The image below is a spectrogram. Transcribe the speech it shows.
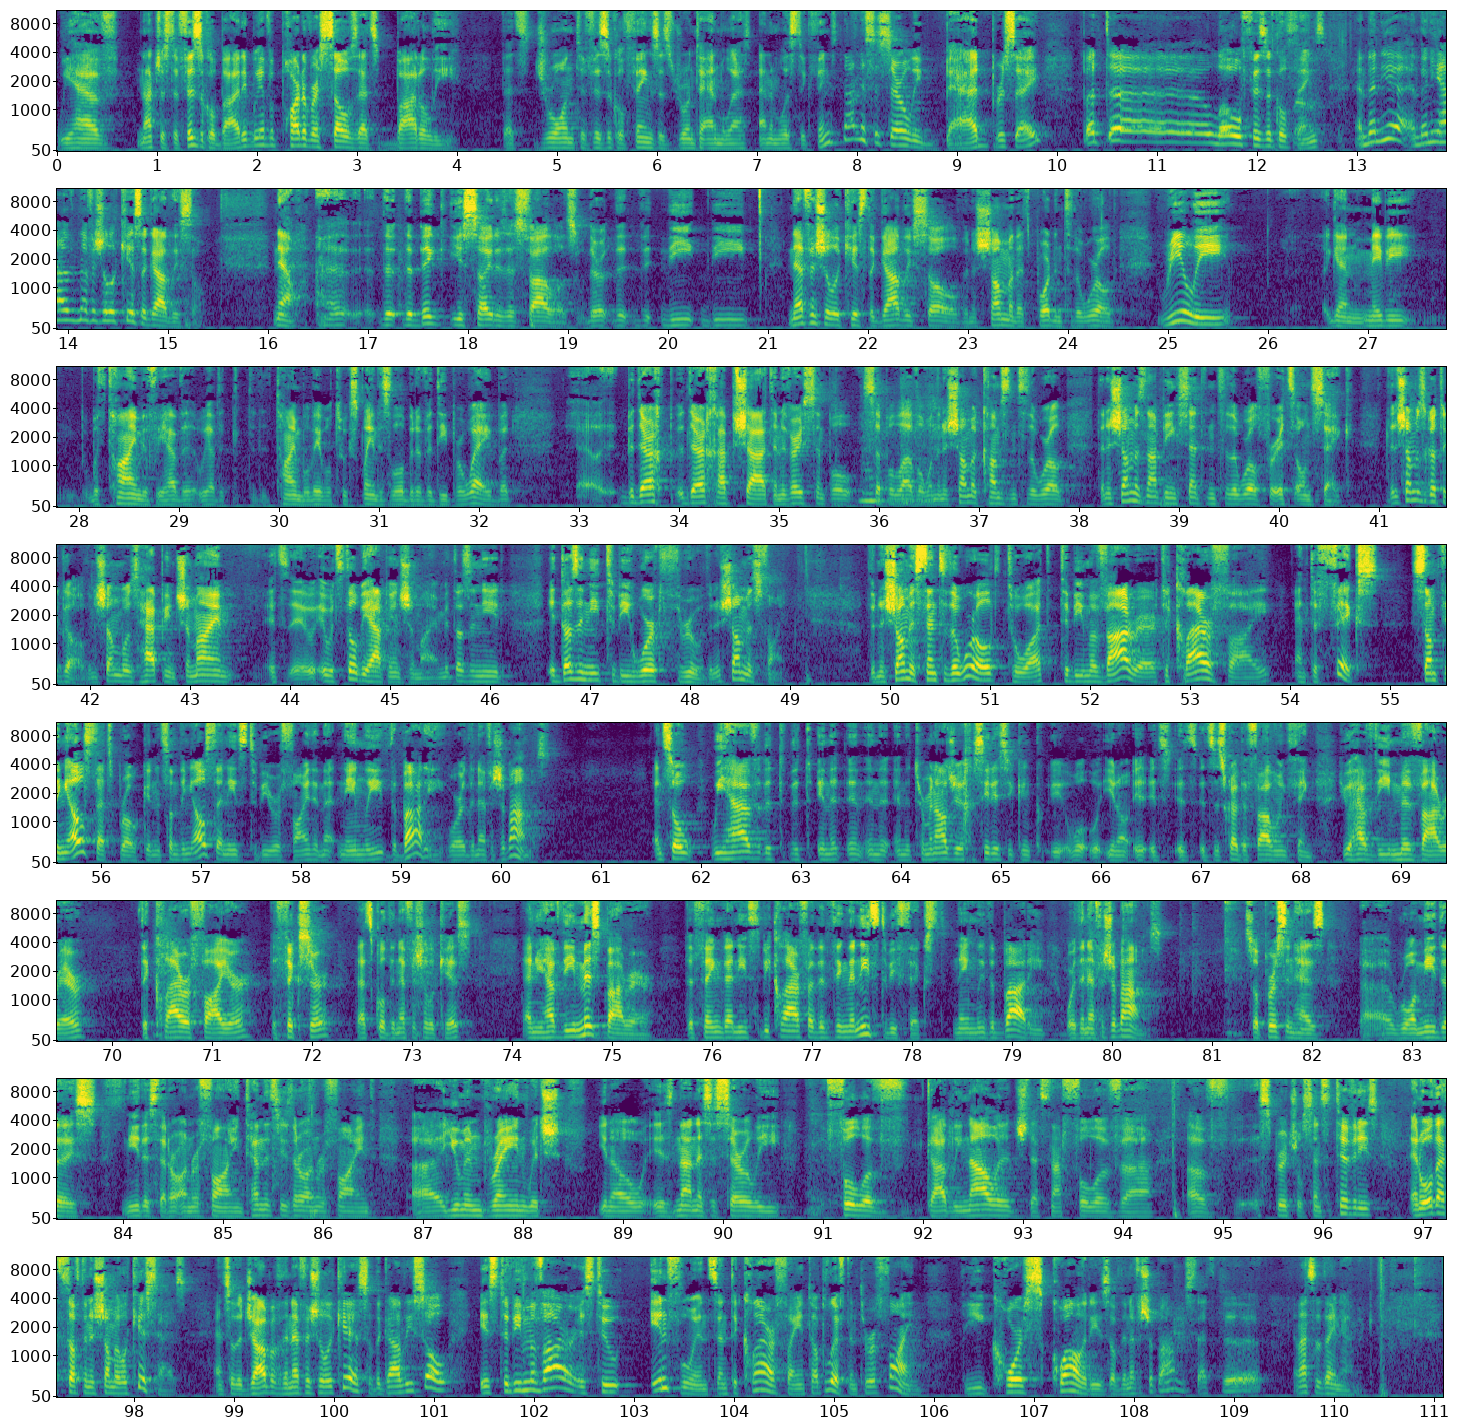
We have not just a physical body, we have a part of ourselves that's bodily, that's drawn to physical things, that's drawn to animal, animalistic things. Not necessarily bad per se, but uh, low physical things. And then yeah, and then you have nefesh kiss, a godly soul. Now, uh, the the big yisoid is as follows: the the the, the, the nefesh kiss, the godly soul, the neshama that's brought into the world, really, again, maybe with time, if we have the we have the, the, time, we'll be able to explain this a little bit of a deeper way. But Uh, b'derech hapshat, in a very simple simple level, when the neshama comes into the world, the neshama is not being sent into the world for its own sake. The neshama is good to go. The neshama was happy in Shemaim. It, it, would still be happy in Shemaim. It doesn't need it doesn't need to be worked through. The neshama is fine. The neshama is sent to the world to what? To be mavarer, to clarify and to fix something else that's broken and something else that needs to be refined, and that namely the body or the nefesh abamas. And so we have the, the, in, the, in, the, in the terminology of Chassidus, you can you know it's, it's, it's described the following thing: you have the mevarer, the clarifier, the fixer. That's called the nefesh elokis, and you have the misbarer, the thing that needs to be clarified, the thing that needs to be fixed, namely the body or the nefesh abamas. So a person has uh, raw midas, midas that are unrefined, tendencies that are unrefined, uh, human brain which you know is not necessarily full of godly knowledge, that's not full of uh, of spiritual sensitivities, and all that stuff the neshama lakis has. And so the job of the nefesh lakis of the godly soul is to be mavar, is to influence and to clarify and to uplift and to refine the coarse qualities of the nefesh That's the and that's the dynamic.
